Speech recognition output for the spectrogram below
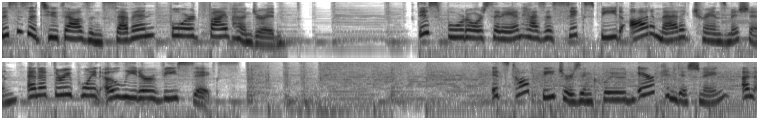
This is a 2007 Ford 500. This four-door sedan has a six-speed automatic transmission and a 3.0-liter V6. Its top features include air conditioning, an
